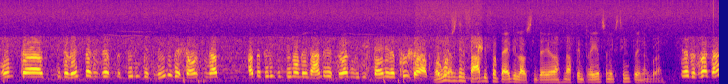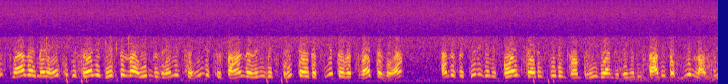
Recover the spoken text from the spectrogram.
und äh, in der Weltmeisterschaft natürlich jetzt weniger Chancen hat, hat natürlich in dem Moment andere Sorgen wie die Steine der Zuschauer Warum haben Sie den Fabi vorbeigelassen, der ja nach dem Dreher zunächst hinter Ihnen war? Ja, das war ganz klar, weil meine einzige Sorge gestern war eben das Rennen zu Ende zu fahren, weil wenn ich jetzt Dritter oder Vierter oder Zweiter wäre, kann das natürlich eine Vorentscheidung für den Grand Prix werden. Deswegen habe ich Fabi passieren lassen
